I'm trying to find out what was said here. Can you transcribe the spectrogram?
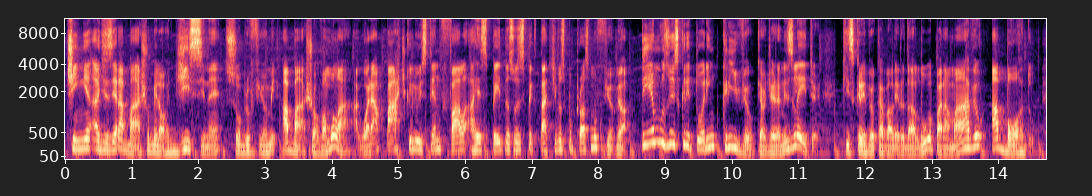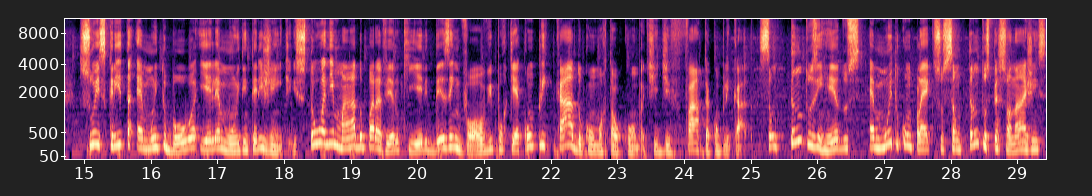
tinha a dizer abaixo, ou melhor, disse, né, sobre o filme abaixo. Ó, vamos lá, agora é a parte que o Lewis Ten fala a respeito das suas expectativas para o próximo filme. Ó. Temos um escritor incrível, que é o Jeremy Slater, que escreveu Cavaleiro da Lua para Marvel a bordo. Sua escrita é muito boa e ele é muito inteligente. Estou animado para ver o que ele desenvolve porque é complicado com Mortal Kombat, de fato é complicado. São tantos enredos, é muito complexo, são tantos personagens,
